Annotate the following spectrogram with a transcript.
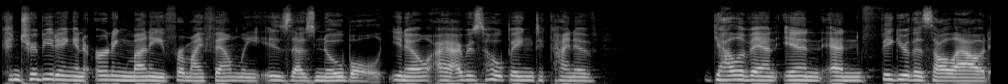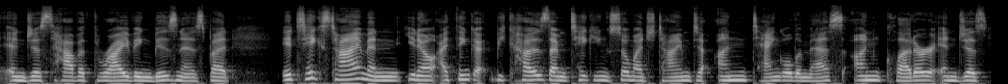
contributing and earning money for my family is as noble. You know, I, I was hoping to kind of gallivant in and figure this all out and just have a thriving business. But it takes time. And, you know, I think because I'm taking so much time to untangle the mess, unclutter, and just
